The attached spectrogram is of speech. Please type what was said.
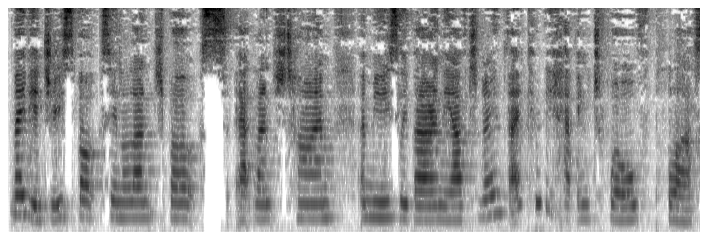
maybe a juice box in a lunchbox at lunchtime, a muesli bar in the afternoon. They can be having 12 plus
